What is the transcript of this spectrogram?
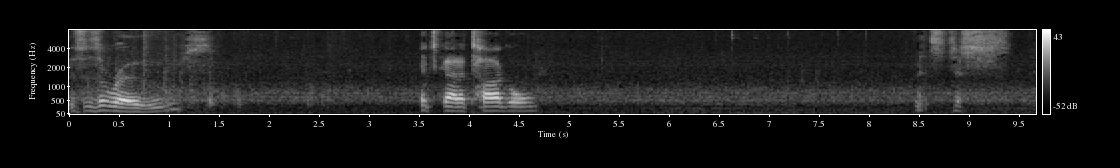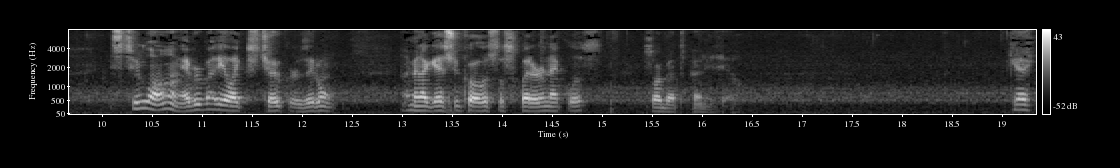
This is a rose. It's got a toggle. It's just, it's too long. Everybody likes chokers. They don't, I mean, I guess you call this a sweater necklace. Sorry about the ponytail. Okay.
